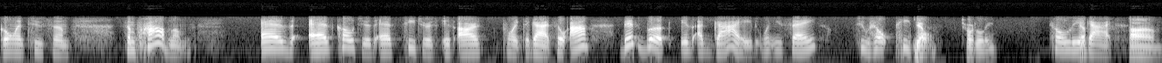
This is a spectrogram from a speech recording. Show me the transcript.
go into some some problems. As as coaches, as teachers, is our point to guide. So I'm this book is a guide, wouldn't you say, to help people. Yep, totally. Totally Yep. a guide. Um,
